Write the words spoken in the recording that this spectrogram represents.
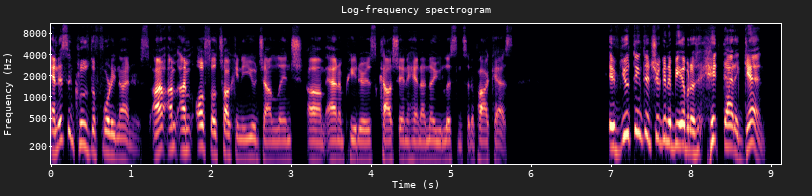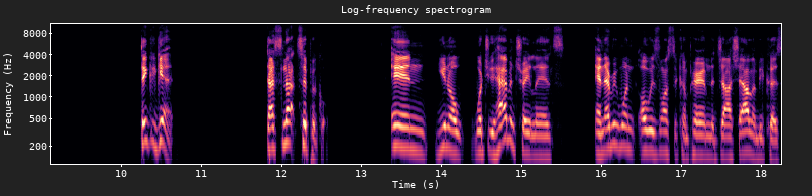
and this includes the 49ers, I, I'm, I'm also talking to you, John Lynch, um, Adam Peters, Kyle Shanahan. I know you listen to the podcast. If you think that you're going to be able to hit that again, think again. That's not typical. And, you know, what you have in Trey Lance, and everyone always wants to compare him to Josh Allen because,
